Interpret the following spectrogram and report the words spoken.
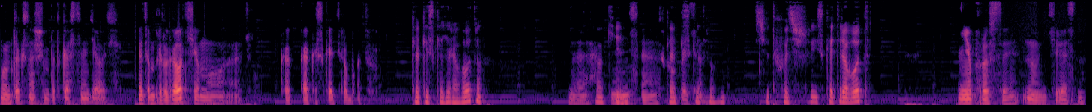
Будем так с нашими подкастами делать. Я там предлагал тему, это, как, как искать работу. Как искать работу? Да. Окей. Я не знаю, Как искать это. работу? Что ты хочешь искать работу? Мне просто, ну, интересно.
